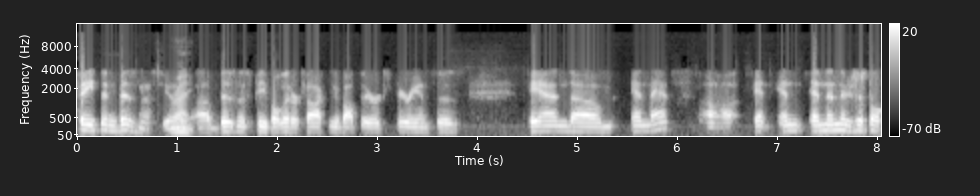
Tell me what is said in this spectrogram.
faith in business, you know, right. uh, business people that are talking about their experiences, and um, and that's uh, and and and then there's just a,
